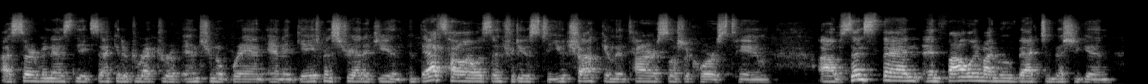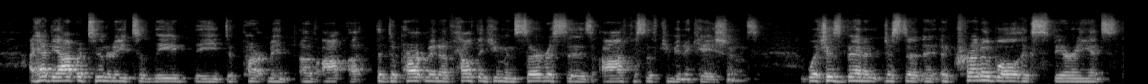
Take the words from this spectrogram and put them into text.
uh, serving as the executive director of internal brand and engagement strategy. And that's how I was introduced to you, Chuck, and the entire Social Chorus team. Um, since then, and following my move back to Michigan, I had the opportunity to lead the Department of uh, the Department of Health and Human Services Office of Communications, which has been just an incredible experience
